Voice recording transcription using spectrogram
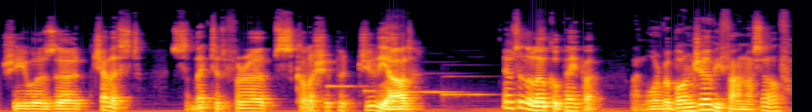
She was a cellist, selected for a scholarship at Juilliard. It was in the local paper. I'm more of a Bon Jovi fan myself.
